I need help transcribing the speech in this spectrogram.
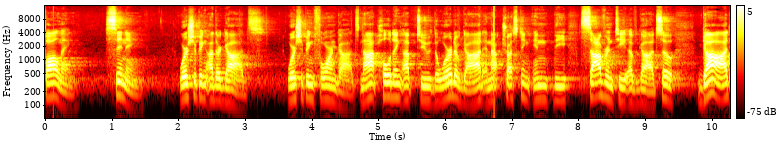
Falling, sinning, worshiping other gods, worshiping foreign gods, not holding up to the word of God and not trusting in the sovereignty of God. So, God,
